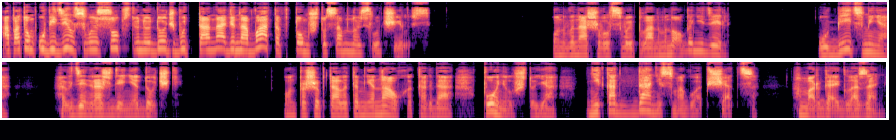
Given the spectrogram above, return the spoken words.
а потом убедил свою собственную дочь, будто она виновата в том, что со мной случилось. Он вынашивал свой план много недель убить меня в день рождения дочки. Он прошептал это мне на ухо, когда понял, что я никогда не смогу общаться, моргая глазами.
